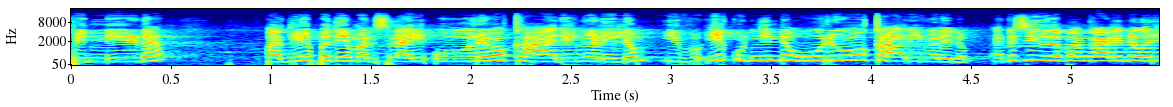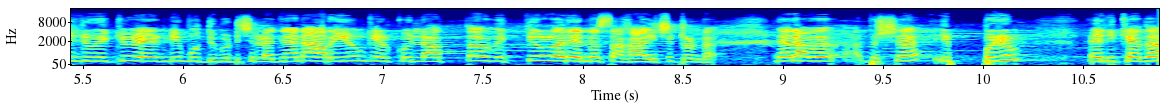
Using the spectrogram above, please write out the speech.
പിന്നീട് പതിയെ പതിയെ മനസ്സിലായി ഓരോ കാര്യങ്ങളിലും ഈ കുഞ്ഞിന്റെ ഓരോ കാര്യങ്ങളിലും എന്റെ ജീവിത പങ്കാളിനെ ഒരു രൂപയ്ക്ക് വേണ്ടി ബുദ്ധിമുട്ടിച്ചില്ല ഞാൻ അറിയും കേൾക്കില്ലാത്ത വ്യക്തികൾ വരെ എന്നെ സഹായിച്ചിട്ടുണ്ട്. ഞാൻ പക്ഷേ ഇപ്പോഴും എനിക്കത്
